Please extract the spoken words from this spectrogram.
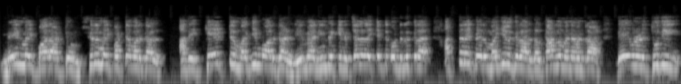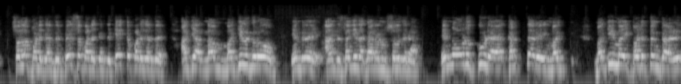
மேன்மை பாராட்டும் சிறுமைப்பட்டவர்கள் அதை கேட்டு மகிழ்வார்கள். Amen. இன்றைக்கு இந்த சேனலை கேட்டுக்கொண்டு இருக்கிற அத்தனை பேர் மகிழ்கிறார்கள். காரணம் என்னவென்றால் தேவனுடைய துதி சொல்லப்படுகிறது பேசப்படுகிறது கேட்கப்படுகிறது. ஆகியா நாம் மகிழ்கிறோம் என்று அந்த சங்கீதக்காரனும் சொல்கிறார். என்னோடு கூட கர்த்தரை மகி- மகிமைப்படுத்துங்கள்.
